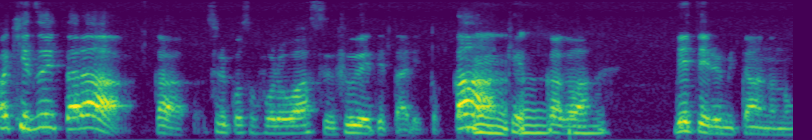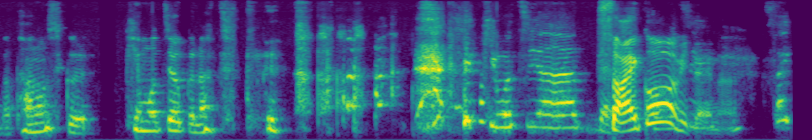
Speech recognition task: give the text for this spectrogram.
まあ、気づいたらがそれこそフォロワー数増えてたりとか、うん結果が出てるみたいなのが楽しく気持ちよくなっちゃって。気持ちやーって。最高！みたいな。最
